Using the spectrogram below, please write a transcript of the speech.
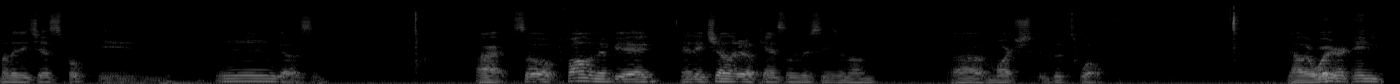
Mother Nature has spoken. And we gotta listen. All right. So following the NBA, NHL ended up canceling their season on uh, March the twelfth. Now there weren't any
